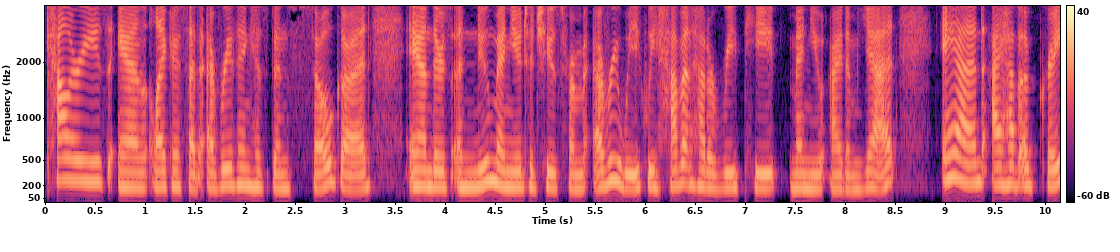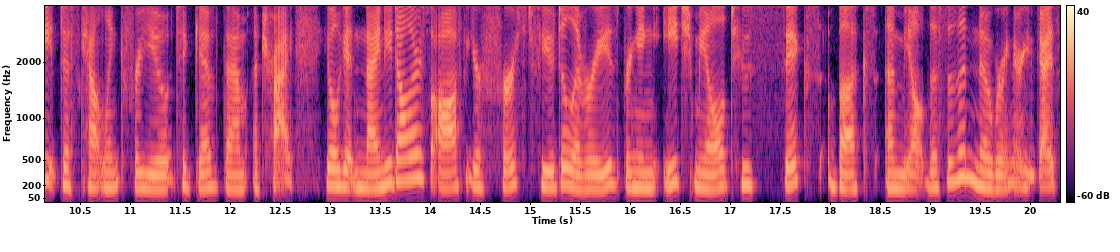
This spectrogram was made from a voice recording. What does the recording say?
calories. And like I said, everything has been so good. And there's a new menu to choose from every week. We haven't had a repeat menu item yet. And I have a great discount link for you to give them a try. You'll get $90 off your first few deliveries, bringing each meal to six bucks a meal. This is a no-brainer, you guys.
